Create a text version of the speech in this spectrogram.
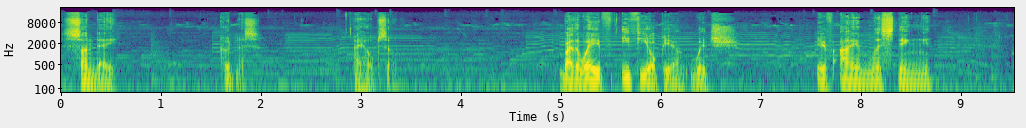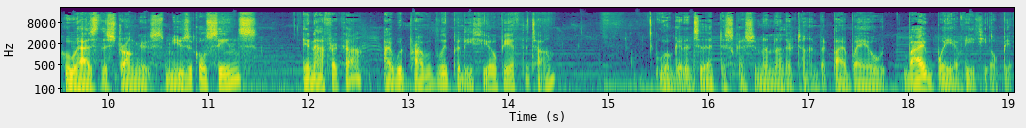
Sunday goodness? I hope so. By the way, Ethiopia, which, if I am listening, who has the strongest musical scenes in Africa, I would probably put Ethiopia at the top. We'll get into that discussion another time, but by way of, by way of Ethiopia,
